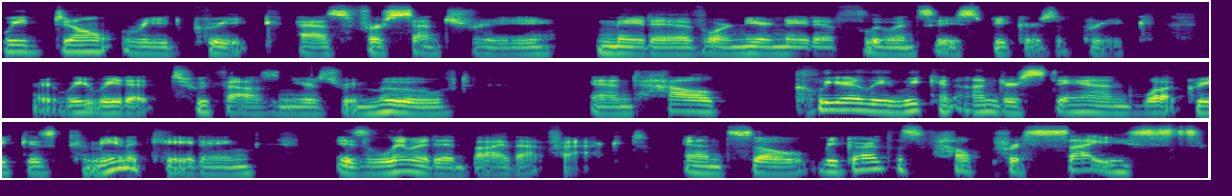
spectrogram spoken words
we don't read Greek as first century native or near native fluency speakers of Greek. Right? We read it 2,000 years removed. And how clearly we can understand what Greek is communicating is limited by that fact. And so, regardless of how precise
